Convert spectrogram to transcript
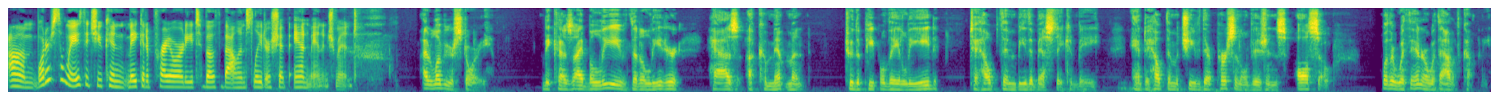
Um, what are some ways that you can make it a priority to both balance leadership and management? I love your story because I believe that a leader has a commitment to the people they lead to help them be the best they can be and to help them achieve their personal visions also, whether within or without of company.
